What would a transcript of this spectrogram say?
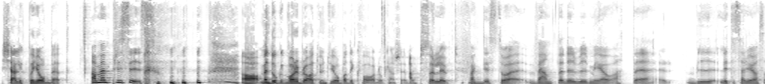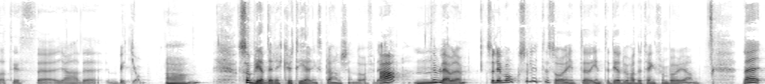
Kärlek på jobbet. Ja men precis. Ja, men då var det bra att du inte jobbade kvar då kanske? Eller? Absolut. Faktiskt så väntade vi med att eh, bli lite seriösa tills eh, jag hade bytt jobb. Ja. Så blev det rekryteringsbranschen då för dig? Ja, Mm. det blev det. Så det var också lite så, inte, inte det du hade tänkt från början? Nej,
